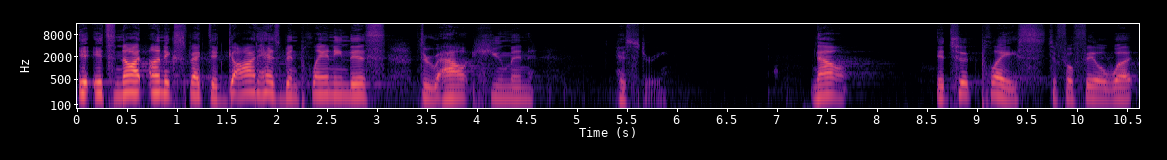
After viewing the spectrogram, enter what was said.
it's not unexpected. God has been planning this throughout human history. Now, it took place to fulfill what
